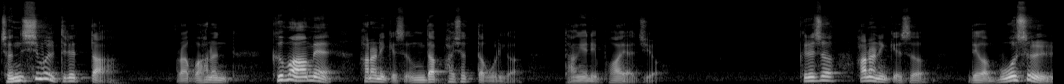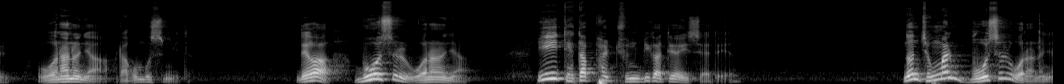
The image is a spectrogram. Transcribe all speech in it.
전심을 드렸다라고 하는 그 마음에 하나님께서 응답하셨다고 우리가 당연히 봐야지요. 그래서 하나님께서 내가 무엇을 원하느냐라고 묻습니다. 내가 무엇을 원하느냐? 이 대답할 준비가 되어 있어야 돼요. 넌 정말 무엇을 원하느냐?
